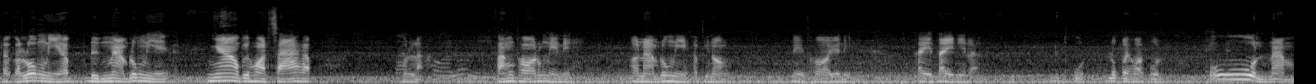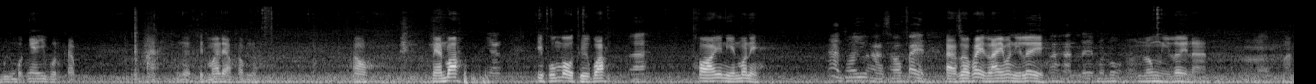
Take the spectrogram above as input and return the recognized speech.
แล้วก็ลงนี่ครับ ดึงน้ำลงนี่ย่าวไปหอดสาครับคนละฟังทอตรงนี้นี่เอาน้ำลงนี่ครับพี่น้องนี่ทออยู่นี่ไทยใต้นี่แหละพูดลงไปหอดพูดปูนน้ำบึงบักแง่ญี่ปุ่นครับอะเงินขึ้นมาแล้วครับเนาะเอาแมนบ่ยังที่ผมบอกถือบ่อะ ทออยู่นี่บ่นี่อ่านทออยู่หางเสาไฟน่ะหากเสาไฟไล่มานี่เลยมาหันเลยมาลงลงนี่เลยนานอืมนั่น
